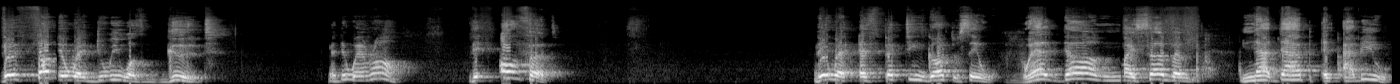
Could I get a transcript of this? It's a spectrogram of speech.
They thought they were doing was good, but they were wrong. They offered they were expecting God to say, Well done, my servant Nadab and Abihu.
